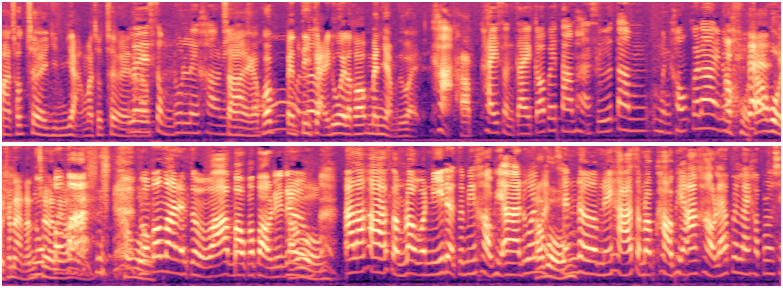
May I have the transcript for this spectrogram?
มาชดเชยหยินอย่างมาชดเชยเลนะยครับสมดุลเลยคราวนี้ใช่ครับโอ้ก็เป็นตีไกลด้วยแล้วก็แม่นยำด้วย ค่ะ ครับ ใครสนใจก็ไปตามหาซื้อตามเหมือนเขาก็ได้เนาะโอ้โหแต่ถ้าโหดขนาดนั้นงบเชิญปเลยระมาณครับผม งบประมาณเนี่ยจะแบบว่าเบากระเป๋านิดนึครังบผมเอาละค่ะสำหรับวันนี้เดี๋ยวจะมีข่าว PR ด้วยครัเหบมือนผม เช่นเดิมนะคะสำหรับข่าว PR ข่าวแรกเป็นอะไรครับโปรเช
